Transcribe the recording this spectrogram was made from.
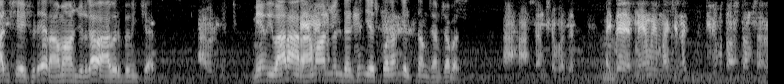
ఆదిశేషుడే రామానుజులుగా ఆవిర్భవించారు. ఆవిర్భవించి మేము ఇవాళ ఆ రామానుజులు దర్శనం చేసుకోవడానికి వెళ్తున్నాం శంషాబాద్. శంషాబాద్. అయితే మేము ఈ మధ్యన తిరుగుతూ వస్తాం సార్.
